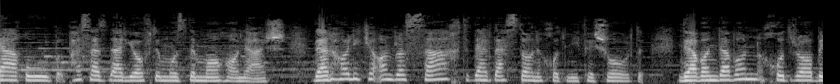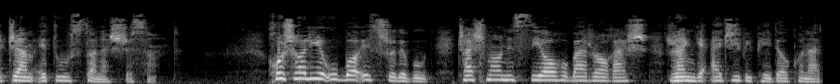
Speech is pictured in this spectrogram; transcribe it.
یعقوب پس از دریافت مزد ماهانش در حالی که آن را سخت در دستان خود می فشرد دوان دوان خود را به جمع دوستانش رساند. خوشحالی او باعث شده بود چشمان سیاه و براغش رنگ عجیبی پیدا کند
